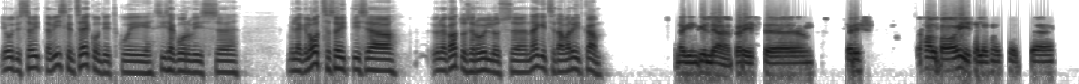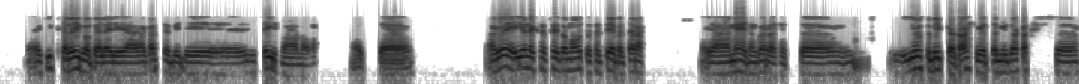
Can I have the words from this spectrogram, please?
jõudis sõita viiskümmend sekundit, kui sisekurvis äh, millegile otsa sõitis ja üle katuse rullus. nägid seda avariid ka? nägin küll ja päris äh, päris halb avarii selles mõttes, et äh, kitsa lõigu peal oli ja, ja katse pidi seisma jääma. et äh, aga ei, õnneks nad said oma auto sealt tee pealt ära ja, ja mehed on korras, et äh, juhtub ikka, kahju, et tal nüüd kaks äh,,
